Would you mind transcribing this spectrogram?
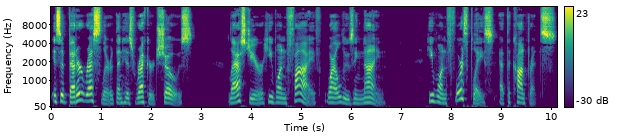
is a better wrestler than his record shows. Last year, he won five while losing nine. He won fourth place at the conference.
